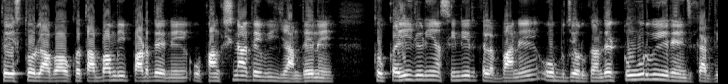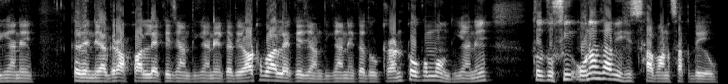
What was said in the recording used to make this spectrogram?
ਤੇ ਇਸ ਤੋਂ ਇਲਾਵਾ ਉਹ ਕਿਤਾਬਾਂ ਵੀ ਪੜ੍ਹਦੇ ਨੇ, ਉਹ ਫੰਕਸ਼ਨਾਂ ਤੇ ਵੀ ਜਾਂਦੇ ਨੇ। ਤੋ ਕਈ ਜਿਹੜੀਆਂ ਸੀਨੀਅਰ ਕਲੱਬਾਂ ਨੇ, ਉਹ ਬਜ਼ੁਰਗਾਂ ਦੇ ਟੂਰ ਵੀ ਅਰੇਂਜ ਕਰਦੀਆਂ ਨੇ। ਕਦੇ ਨਿਆਗਰਾ ਫਾਲ ਲੈ ਕੇ ਜਾਂਦੀਆਂ ਨੇ, ਕਦੇ ਆਟਵਾ ਲੈ ਕੇ ਜਾਂਦੀਆਂ ਨੇ, ਕਦੋਂ ਟੋਰਾਂਟੋ ਘੁਮਾਉਂਦੀਆਂ ਨੇ। ਤੇ ਤੁਸੀਂ ਉਹਨਾਂ ਦਾ ਵੀ ਹਿੱਸਾ ਬਣ ਸਕਦੇ ਹੋ।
